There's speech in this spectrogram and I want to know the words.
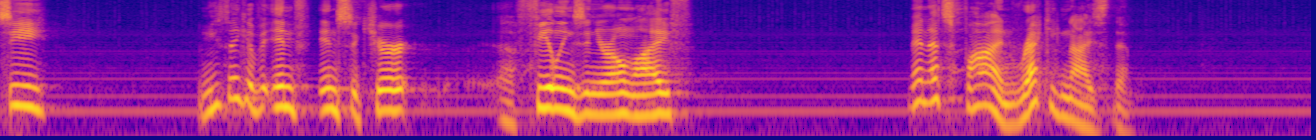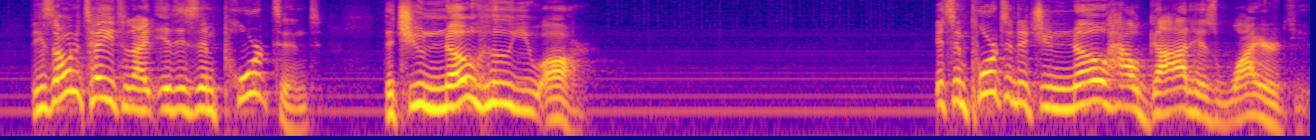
See, when you think of insecure uh, feelings in your own life, man, that's fine. Recognize them. Because I want to tell you tonight, it is important that you know who you are. It's important that you know how God has wired you.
